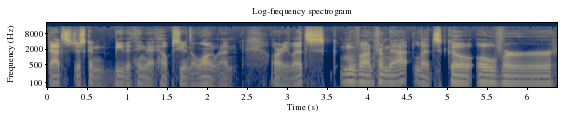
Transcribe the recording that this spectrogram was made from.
That's just going to be the thing that helps you in the long run. Alrighty, let's move on from that. Let's go over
